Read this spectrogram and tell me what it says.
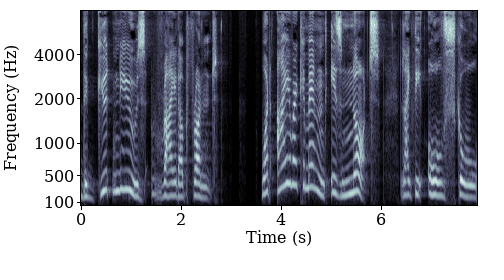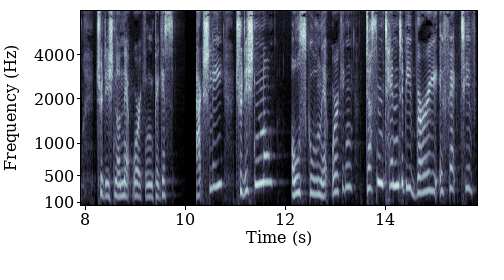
the good news right up front. What I recommend is not like the old school traditional networking because actually, traditional old school networking doesn't tend to be very effective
